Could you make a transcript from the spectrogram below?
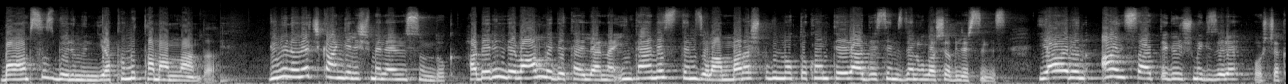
bağımsız bölümün yapımı tamamlandı. Günün öne çıkan gelişmelerini sunduk. Haberin devamı ve detaylarına internet sitemiz olan maraşbugün.com.tr adresimizden ulaşabilirsiniz. Yarın aynı saatte görüşmek üzere, hoşçakalın.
